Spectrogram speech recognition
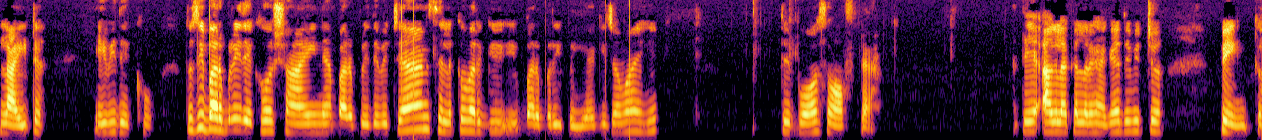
ਲਾਈਟ ਇਹ ਵੀ ਦੇਖੋ। ਤੁਸੀਂ ਬਰਬਰੀ ਦੇਖੋ ਸ਼ਾਈਨ ਹੈ, ਬਰਬਰੀ ਦੇ ਵਿੱਚ ਐਨ ਸਿਲਕ ਵਰਗੀ ਬਰਬਰੀ ਪਈ ਹੈਗੀ ਜਮਾ ਇਹ। ਤੇ ਬਹੁਤ ਸੌਫਟ ਹੈ। ਤੇ ਅਗਲਾ ਕਲਰ ਹੈਗਾ ਇਹਦੇ ਵਿੱਚ ਪਿੰਕ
